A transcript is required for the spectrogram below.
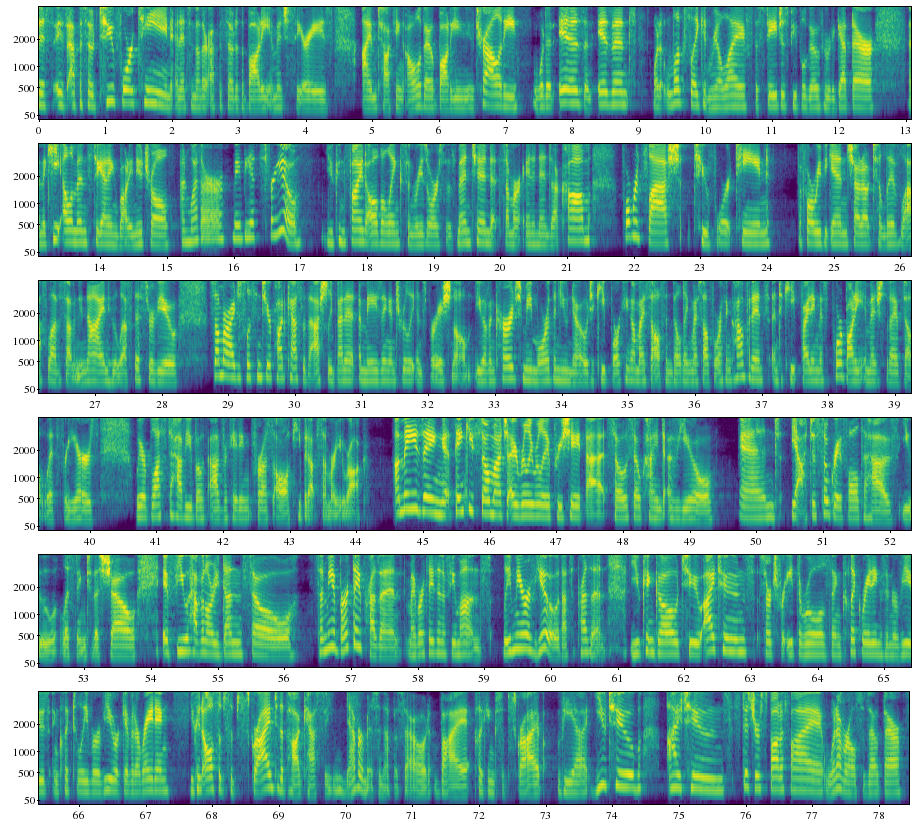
This is episode 214, and it's another episode of the body image series. I'm talking all about body neutrality, what it is and isn't, what it looks like in real life, the stages people go through to get there, and the key elements to getting body neutral, and whether maybe it's for you. You can find all the links and resources mentioned at summerinnanen.com forward slash 214. Before we begin, shout out to Live Laugh Love 79 who left this review. Summer, I just listened to your podcast with Ashley Bennett. Amazing and truly inspirational. You have encouraged me more than you know to keep working on myself and building my self worth and confidence and to keep fighting this poor body image that I have dealt with for years. We are blessed to have you both advocating for us all. Keep it up, Summer. You rock. Amazing. Thank you so much. I really, really appreciate that. So, so kind of you. And yeah, just so grateful to have you listening to this show. If you haven't already done so, send me a birthday present. My birthday's in a few months. Leave me a review. That's a present. You can go to iTunes, search for Eat the Rules, then click ratings and reviews and click to leave a review or give it a rating. You can also subscribe to the podcast so you never miss an episode by clicking subscribe via YouTube, iTunes, Stitcher, Spotify, whatever else is out there.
